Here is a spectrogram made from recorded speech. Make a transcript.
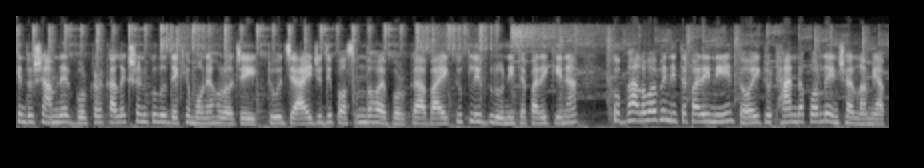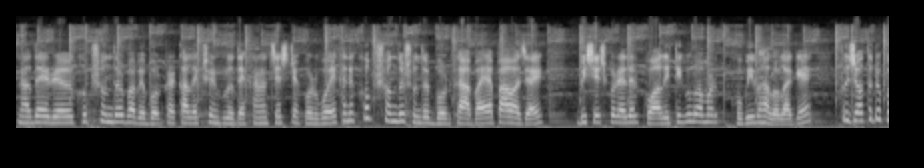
কিন্তু সামনের বোরকার কালেকশনগুলো দেখে মনে হলো যে একটু যাই যদি পছন্দ হয় বোরকা বা একটু ক্লিপগুলো নিতে পারি কিনা। খুব ভালোভাবে নিতে পারিনি, তো একটু ঠান্ডা পড়লে ইনশাল্লাহ আমি আপনাদের খুব সুন্দরভাবে বোরকার কালেকশনগুলো দেখানোর চেষ্টা করব। এখানে খুব সুন্দর সুন্দর বোরকা আবায়া পাওয়া যায়, বিশেষ করে এদের কোয়ালিটিগুলো আমার খুবই ভালো লাগে। তো যতটুকু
